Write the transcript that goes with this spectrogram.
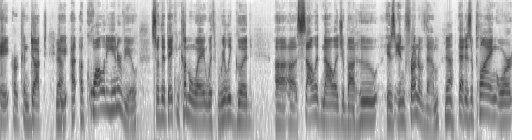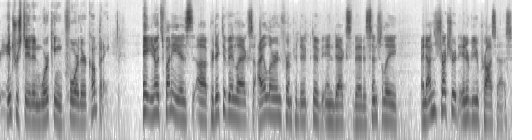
a or conduct Yeah. a, a quality interview, so that they can come away with really good, uh, uh, solid knowledge about who is in front of them Yeah. that is applying or interested in working for their company. Hey, you know what's funny is uh, predictive index. I learned from predictive index that essentially an unstructured interview process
